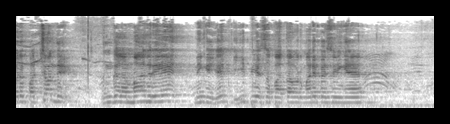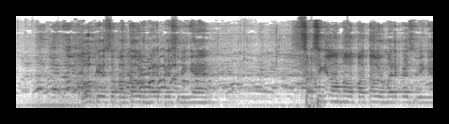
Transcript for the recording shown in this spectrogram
ஒரு பச்சோந்தி உங்களை மாதிரி நீங்க இபிஎஸ் பார்த்தா ஒரு மாதிரி பேசுவீங்க. ஓபிஎஸ் பார்த்தா ஒரு மாதிரி பேசுவீங்க. சசிகலா அம்மாவை பார்த்தா ஒரு மாதிரி பேசுவீங்க.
